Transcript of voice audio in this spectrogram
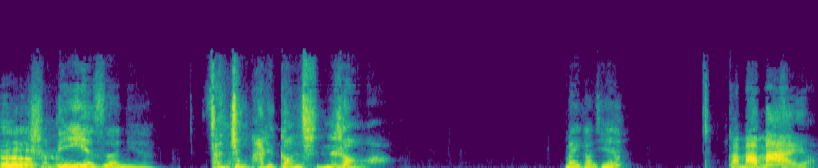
什么意思啊你？咱就拿这钢琴上啊，卖钢琴？干嘛卖呀？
